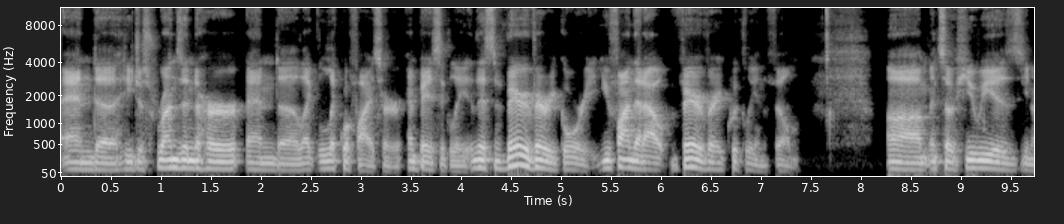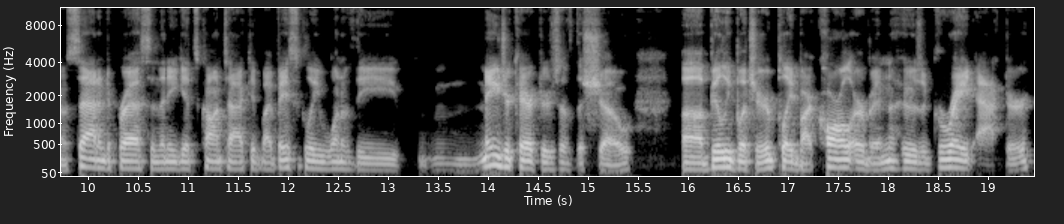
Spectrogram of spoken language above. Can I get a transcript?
and uh, he just runs into her and uh, like liquefies her. And basically, this is very, very gory. You find that out very, very quickly in the film. Um, and so Huey is, you know, sad and depressed, and then he gets contacted by basically one of the major characters of the show, uh, Billy Butcher, played by Karl Urban, who's a great actor,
